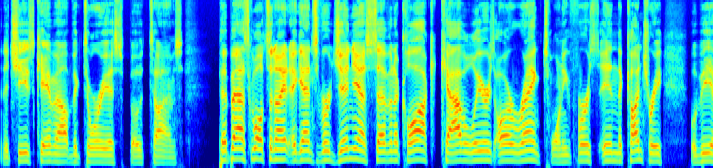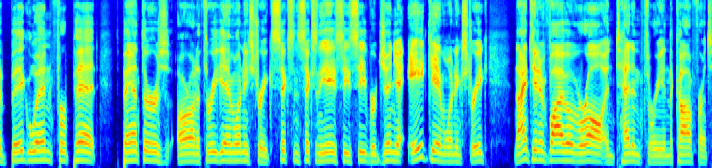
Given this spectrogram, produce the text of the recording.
and the Chiefs came out victorious both times. Pitt basketball tonight against Virginia, 7 o'clock. Cavaliers are ranked 21st in the country. Will be a big win for Pitt. The Panthers are on a three-game winning streak, 6 and 6 in the ACC. Virginia, eight-game winning streak, 19 and 5 overall, and 10 and 3 in the conference.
